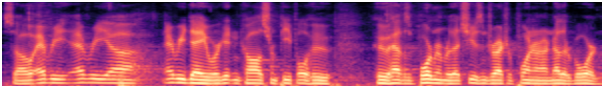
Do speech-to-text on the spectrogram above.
so every every uh, every day we're getting calls from people who who have a board member that's using Director Point on another board.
